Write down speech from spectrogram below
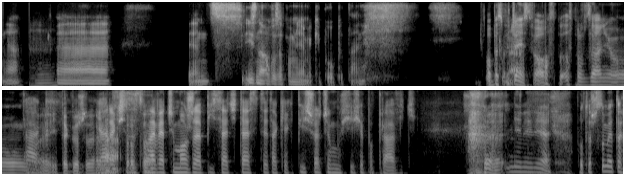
Nie? Mhm. E, więc i znowu zapomniałem, jakie było pytanie. O bezpieczeństwo, o, o sprawdzaniu tak. i tego, że. Jarek się zastanawia, czy może pisać testy tak jak pisze, czy musi się poprawić. nie, nie, nie. Bo też w sumie te,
